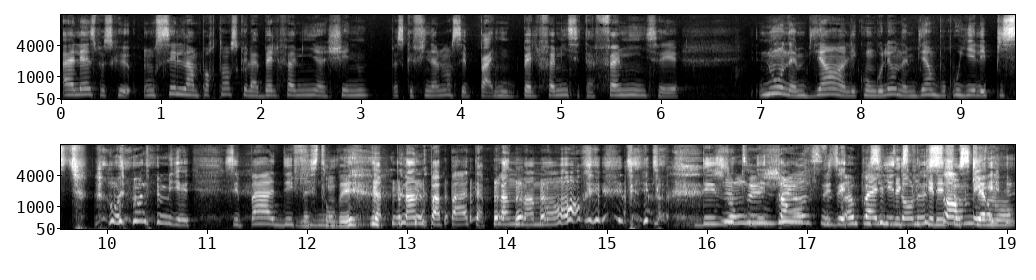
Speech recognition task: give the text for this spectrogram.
à l'aise, parce qu'on sait l'importance que la belle famille a chez nous, parce que finalement, c'est pas une belle famille, c'est ta famille, c'est nous, on aime bien, les Congolais, on aime bien brouiller les pistes. c'est pas défini. Laisse tomber. T'as plein de papas, t'as plein de mamans, des oncles, des tantes, vous êtes pas liés dans le les sang, choses clairement.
